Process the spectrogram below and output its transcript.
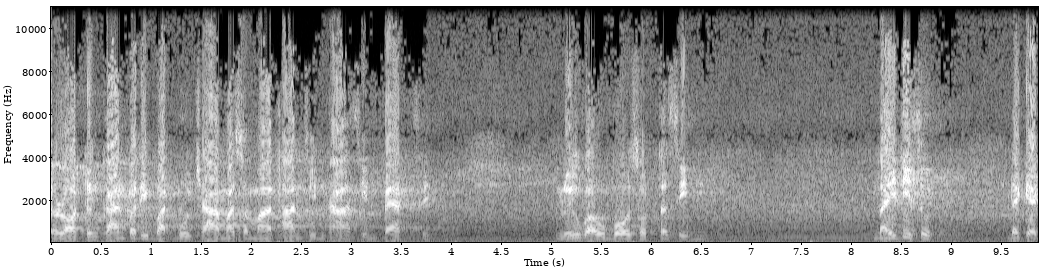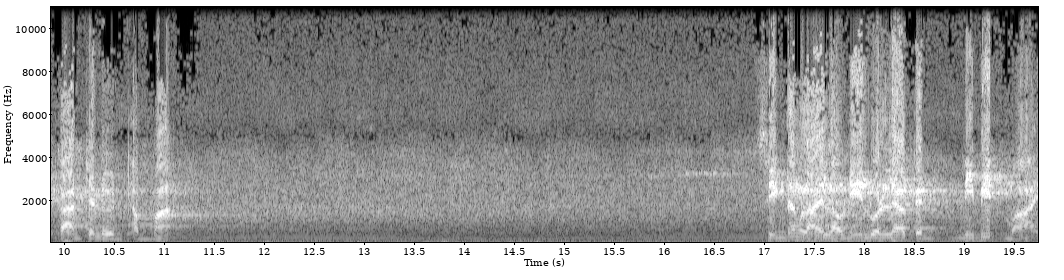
ตลอดถึงการปฏิบัติบูชามาสมาทานสินห้าสินแปดสิหรือว่าอุโบสถสินในที่สุดได้แก่การเจริญธรรมะ สิ่งทั้งหลายเหล่านี้ล้วนแล้วเป็นนิมิตหมาย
